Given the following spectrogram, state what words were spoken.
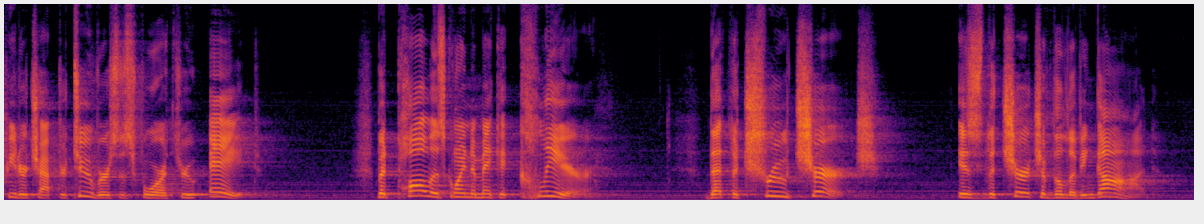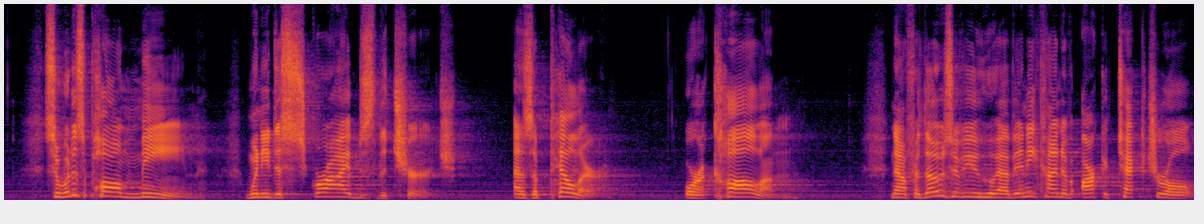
Peter chapter 2 verses 4 through 8. But Paul is going to make it clear that the true church is the church of the living God. So what does Paul mean when he describes the church as a pillar or a column? Now, for those of you who have any kind of architectural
